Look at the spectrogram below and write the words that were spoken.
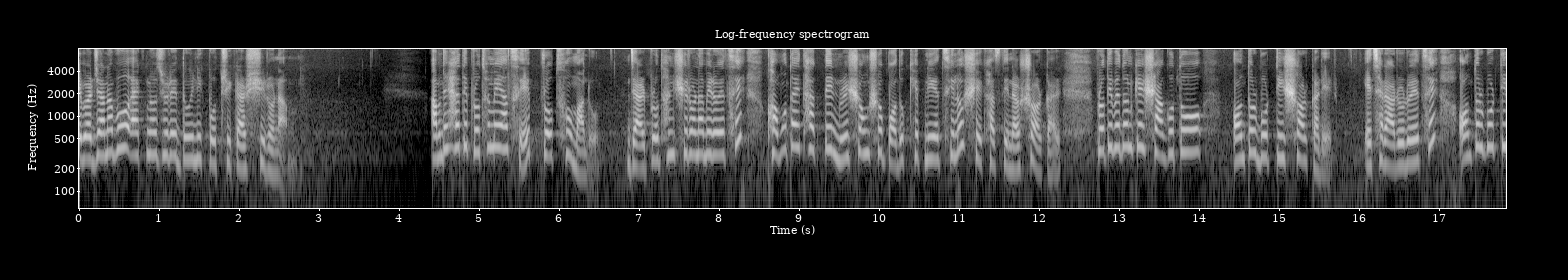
এবার জানাব এক নজরে দৈনিক পত্রিকার শিরোনাম। আমাদের হাতে প্রথমে আছে প্রথম আলো, যার প্রধান শিরোনামে রয়েছে, ক্ষমতায় থাকতে নৃশংস পদক্ষেপ নিয়েছিল শেখ হাসিনার সরকার। প্রতিবেদনকে স্বাগত অন্তর্বর্তী সরকারের। এছাড়া আরও রয়েছে, অন্তর্বর্তী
